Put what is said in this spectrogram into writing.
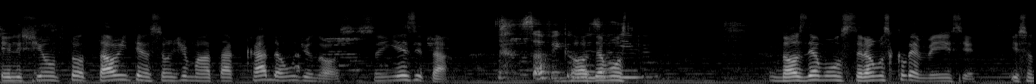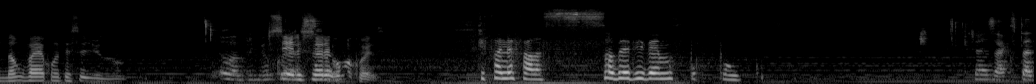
eles tinham total intenção de matar cada um de nós, sem hesitar. Só fica Nós horrível. Nós demonstramos clemência. Isso não vai acontecer de novo. Eu abri meu Se eles fizerem alguma coisa. Tifânia fala, sobrevivemos por pouco. Krasak está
